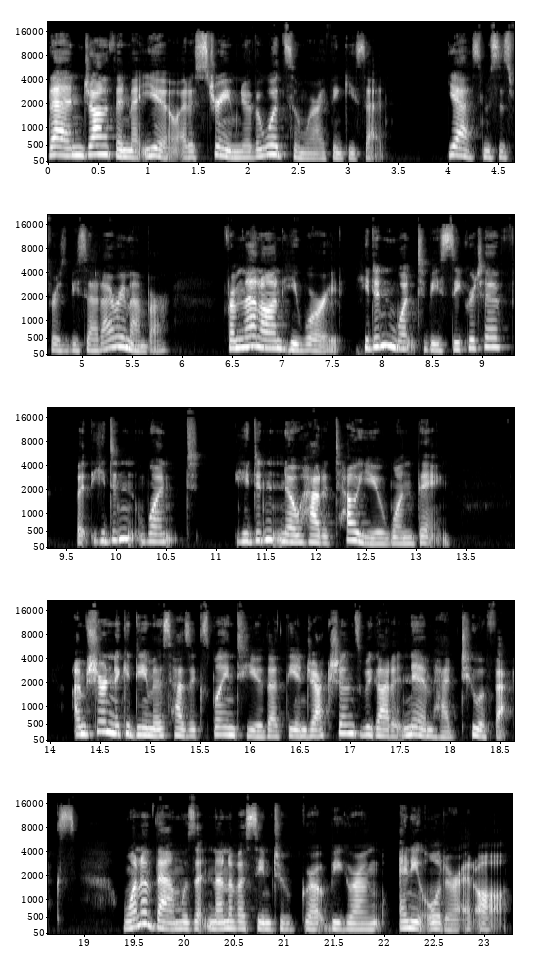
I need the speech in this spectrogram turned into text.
Then Jonathan met you at a stream near the woods somewhere, I think he said. Yes, Mrs. Frisby said, I remember. From then on, he worried. He didn't want to be secretive, but he didn't want he didn't know how to tell you one thing. I'm sure Nicodemus has explained to you that the injections we got at NIMH had two effects. One of them was that none of us seemed to grow, be growing any older at all.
